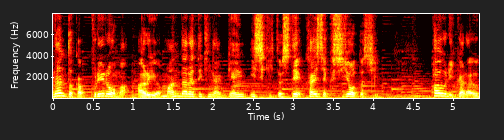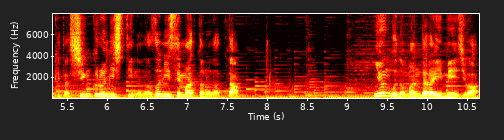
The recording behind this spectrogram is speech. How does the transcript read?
なんとかプレローマあるいはマンダラ的な原意識として解釈しようとし、パウリから受けたシンクロニシティの謎に迫ったのだった。ユングのマンダライメージは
